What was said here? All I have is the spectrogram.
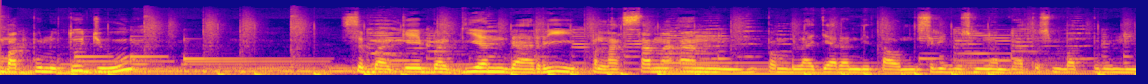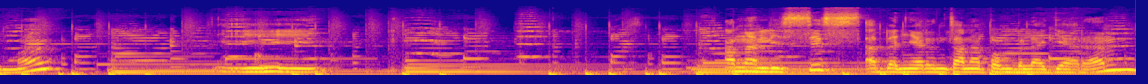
47 sebagai bagian dari pelaksanaan pembelajaran di tahun 1945 di analisis adanya rencana pembelajaran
